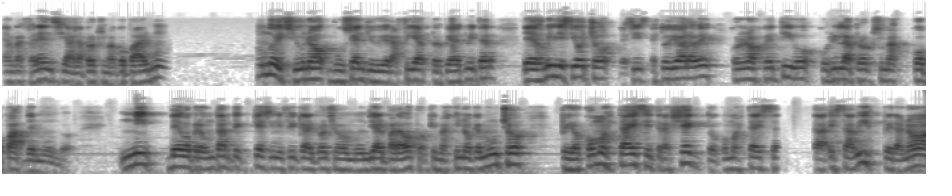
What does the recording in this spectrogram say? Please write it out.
en referencia a la próxima Copa del Mundo y si uno bucea en tu biografía propia de Twitter, de 2018 decís estudio árabe con un objetivo, cubrir la próxima Copa del Mundo. Ni debo preguntarte qué significa el próximo Mundial para vos, porque imagino que mucho, pero cómo está ese trayecto, cómo está esa, esa víspera, ¿no?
